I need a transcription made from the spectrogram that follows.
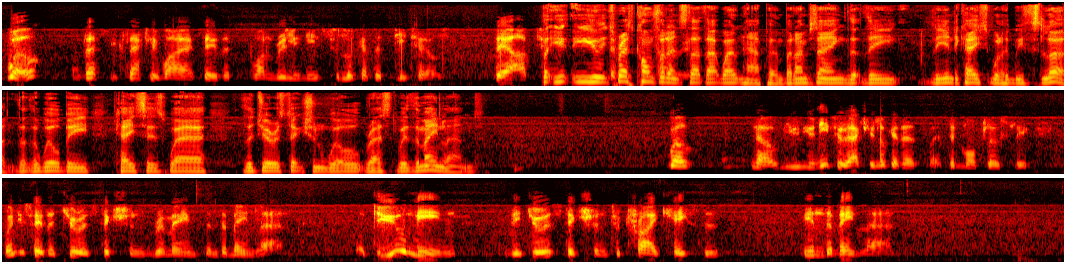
Well, that's exactly why I say that one really needs to look at the details. There are but you you express confidence that that won't happen. But I'm saying that the the indication well we've learned that there will be cases where the jurisdiction will rest with the mainland. Well, no, you, you need to actually look at it a bit more closely. When you say that jurisdiction remains in the mainland, do you mean the jurisdiction to try cases in the mainland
